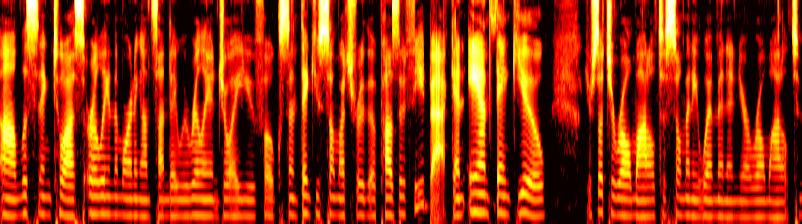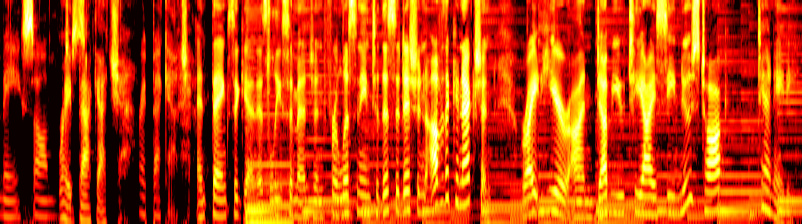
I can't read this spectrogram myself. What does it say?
uh, listening to us early in the morning on Sunday. We really enjoy you folks, and thank you so much for the positive feedback. And Anne, thank you. You're such a role model to so many women, and you're a role model to me. So I'm right back at you. right back at you. And thanks again, as Lisa mentioned, for listening to this edition of The Connection right here on WTIC News Talk 1080.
